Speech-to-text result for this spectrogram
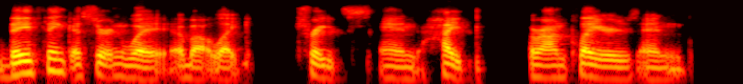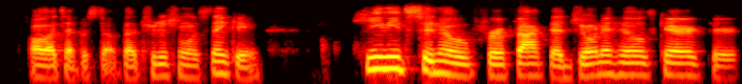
they think a certain way about like traits and hype around players and all that type of stuff that traditionalist thinking he needs to know for a fact that jonah hill's character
